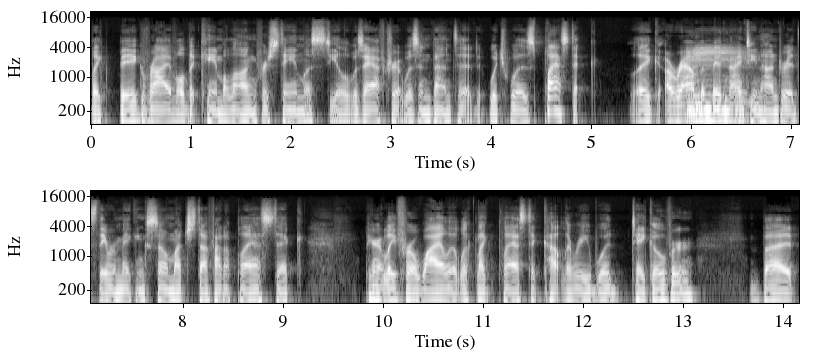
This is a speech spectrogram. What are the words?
like big rival that came along for stainless steel was after it was invented, which was plastic. Like around the mid 1900s, they were making so much stuff out of plastic. Apparently, for a while, it looked like plastic cutlery would take over, but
